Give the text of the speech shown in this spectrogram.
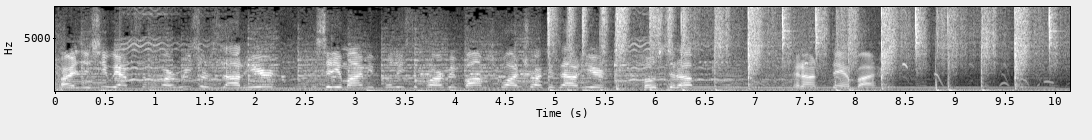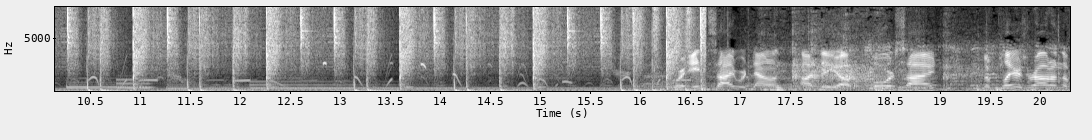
All right, as you see, we have some of our resources out here. The City of Miami Police Department Bomb Squad truck is out here, posted up and on standby. Inside, we're down on the uh, floor side. The players are out on the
